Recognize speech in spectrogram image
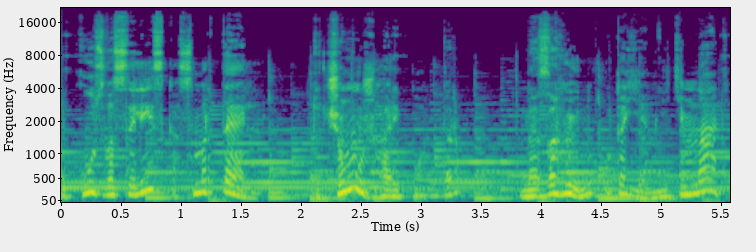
укус Василіска смертельний. То чому ж Гаррі Поттер не загинув у таємній кімнаті?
